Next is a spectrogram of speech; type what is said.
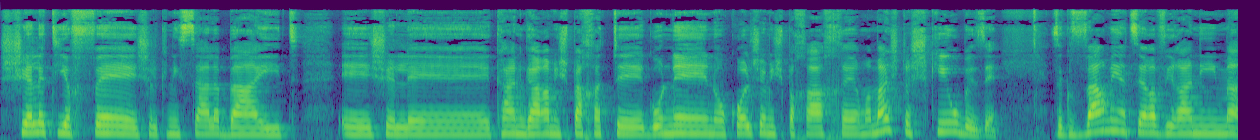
שלט יפה של כניסה לבית, אה, של אה, כאן גרה משפחת אה, גונן או כל שם משפחה אחר, ממש תשקיעו בזה. זה כבר מייצר אווירה נעימה,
